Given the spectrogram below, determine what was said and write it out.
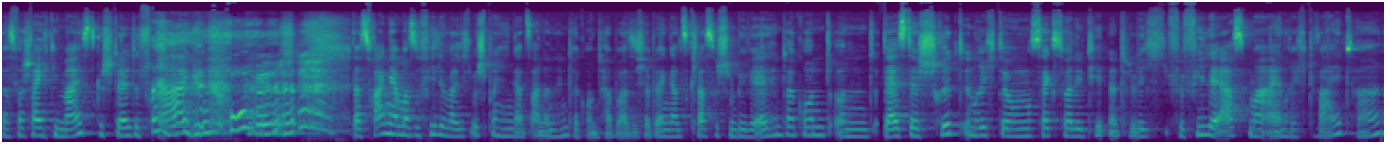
Das ist wahrscheinlich die meistgestellte Frage. Komisch. Das fragen ja immer so viele, weil ich ursprünglich einen ganz anderen Hintergrund habe. Also ich habe ja einen ganz klassischen BWL-Hintergrund und da ist der Schritt in Richtung Sexualität natürlich für viele erstmal ein recht weiter.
